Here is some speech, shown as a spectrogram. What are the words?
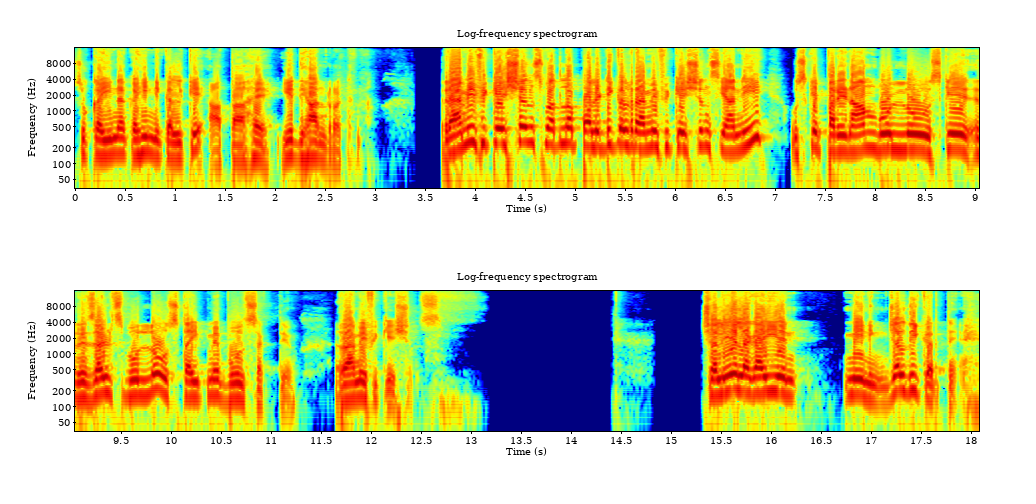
so कहीं ना कहीं निकल के आता है। ये ध्यान रखना। रैमिफिकेशंस मतलब पॉलिटिकल रैमिफिकेशंस यानी उसके परिणाम बोल लो, उसके रिजल्ट्स बोल लो, उस टाइप में बोल सकते हो। रैमिफिकेशंस चलिए लगाइए मीनिंग जल्दी करते हैं।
